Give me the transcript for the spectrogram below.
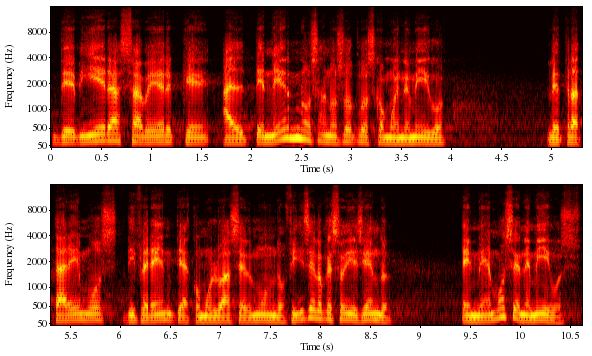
debiera saber que al tenernos a nosotros como enemigo, le trataremos diferente a como lo hace el mundo. Fíjese lo que estoy diciendo. Tenemos enemigos,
